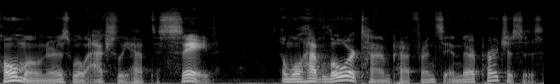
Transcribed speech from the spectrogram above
Homeowners will actually have to save and will have lower time preference in their purchases.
